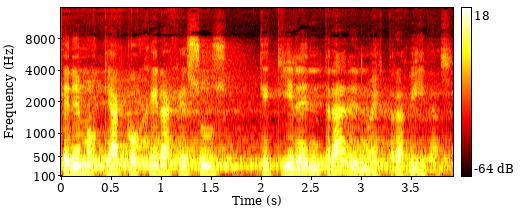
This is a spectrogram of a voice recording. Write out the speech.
tenemos que acoger a Jesús que quiere entrar en nuestras vidas.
